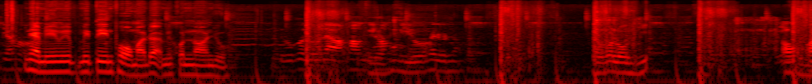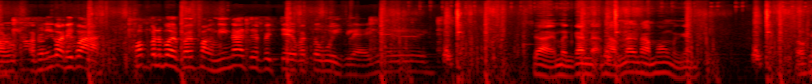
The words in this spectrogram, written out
เจ้าผมเนี่ยมีมีมีตีนโผล่มาด้วยมีคนนอนอยู่ ดูก็รู้แล้วห้องนี้นี่ห้ห้อองงบินี้วไม่รู้นะเราก็โลยิเอาเอาเอาตรงนี้ก่อนดีกว่าเพราะระเบิดไปฝั่งนี้น่าจะไปเจอประตูอีกแหละเย้ยใช่เหมือนกันนะทำน่าจะทำห้องเหมือนกัน โอเค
